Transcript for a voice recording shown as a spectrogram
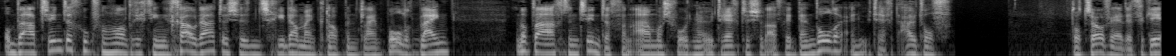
Op de A20 Hoek van Holland richting Gouda. Tussen Schiedam en knooppunt Kleinpolderplein. En op de A28 van Amersfoort naar Utrecht tussen de afrit Den Dolder en Utrecht-Uithof. Tot zover de verkeer.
